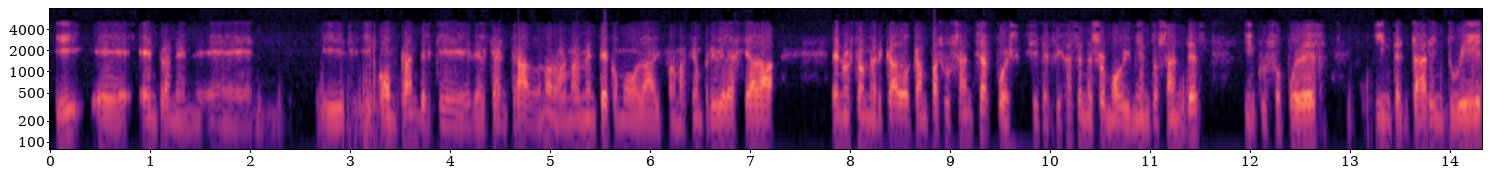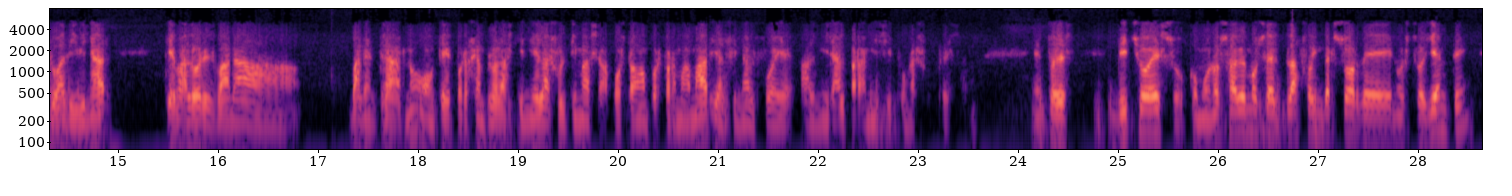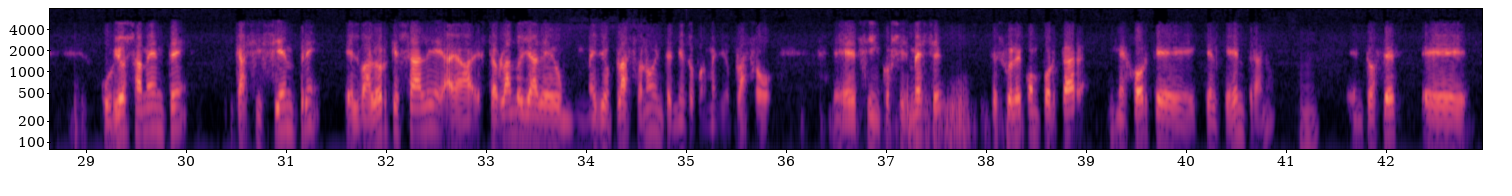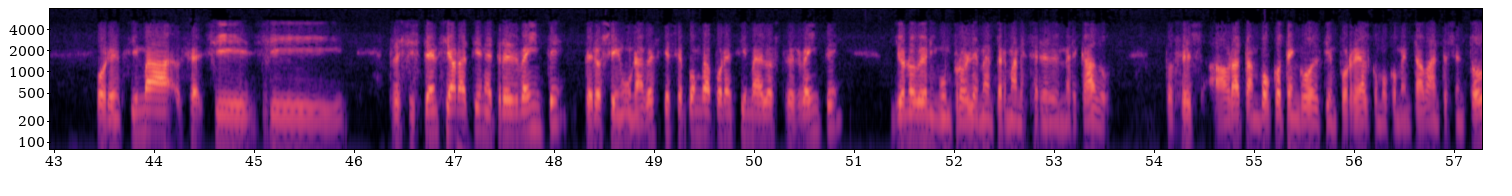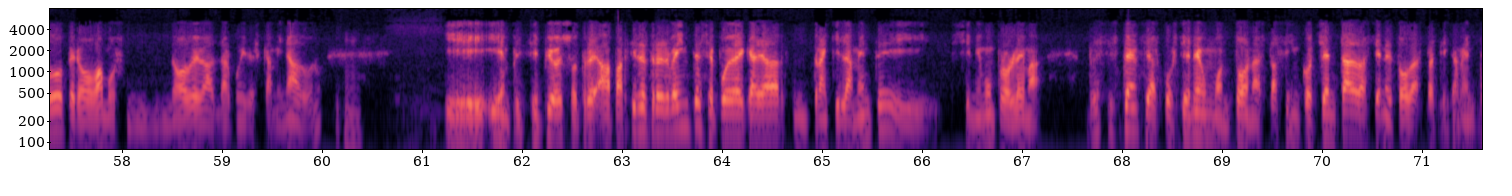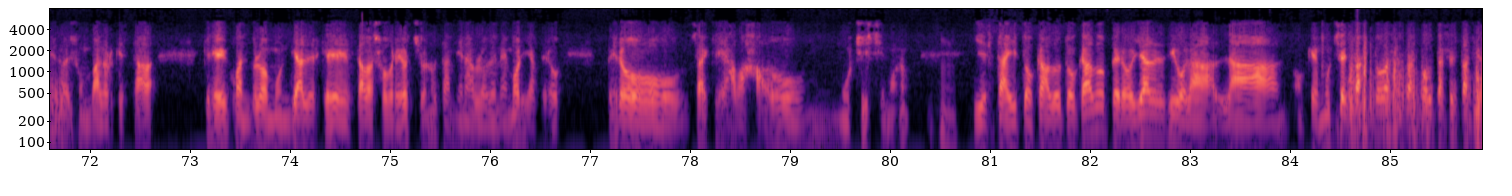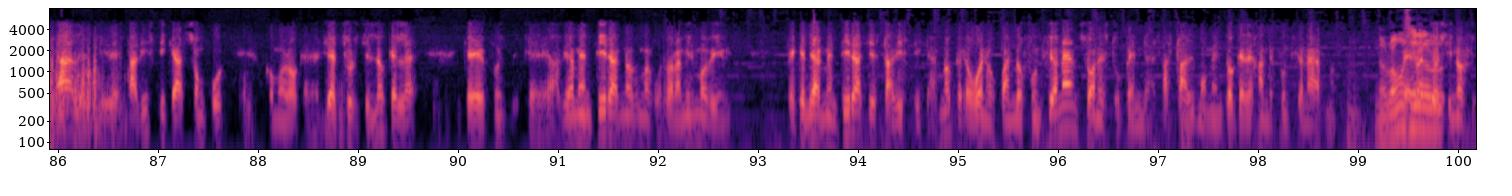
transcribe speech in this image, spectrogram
y eh, entran en, y, y, compran del que del que ha entrado, ¿no? Normalmente, como la información privilegiada en nuestro mercado campa sus anchas, pues si te fijas en esos movimientos antes, incluso puedes intentar intuir o adivinar qué valores van a van a entrar, ¿no? Aunque, por ejemplo, las quinielas últimas apostaban por Farmamar y al final fue Almiral, para mí sí fue una sorpresa. Entonces, dicho eso, como no sabemos el plazo inversor de nuestro oyente, curiosamente, casi siempre el valor que sale, eh, estoy hablando ya de un medio plazo, ¿no? Entendiendo por medio plazo eh, cinco o seis meses, se suele comportar mejor que, el que entra, ¿no? Mm. Entonces, eh, por encima, o sea, si, si resistencia ahora tiene 320, pero si una vez que se ponga por encima de los 320, yo no veo ningún problema en permanecer en el mercado. Entonces, ahora tampoco tengo el tiempo real, como comentaba antes en todo, pero vamos, no debe andar muy descaminado, ¿no? Mm. Y, y, en principio eso, a partir de 320 se puede callar tranquilamente y sin ningún problema. Resistencias, pues tiene un montón, hasta 580 las tiene todas prácticamente, ¿no? Es un valor que está, que cuando los mundiales que estaba sobre 8, ¿no? También hablo de memoria, pero, pero, o sea, que ha bajado muchísimo, ¿no? Mm. Y está ahí tocado, tocado, pero ya les digo, la, la, aunque muchas, todas estas pautas estacionales y de estadísticas son como lo que decía Churchill, ¿no? Que, que, que había mentiras, no me acuerdo ahora mismo, pequeñas mentiras y estadísticas, ¿no? Pero bueno, cuando funcionan son estupendas, hasta el momento que dejan de funcionar, ¿no? Mm. Nos vamos a ir a...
